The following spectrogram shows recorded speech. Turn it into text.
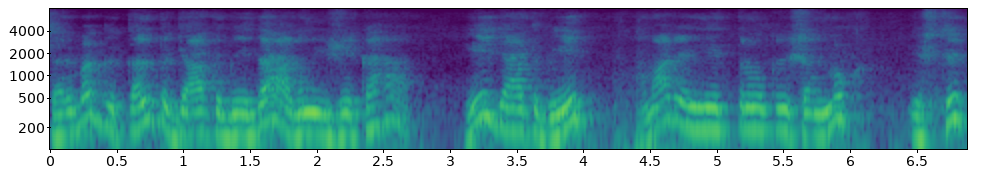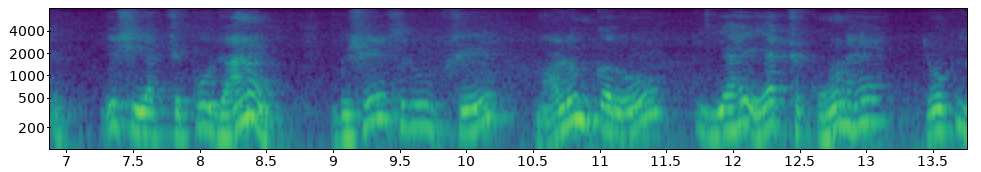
सर्वज्ञ कल्प जात वेदा अग्नि से कहा, हे जात वेद हमारे नेत्रों के सन्मुख स्थित इस यक्ष को जानो। विशेष रूप से मालूम करो कि यह यक्ष कौन है, क्योंकि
